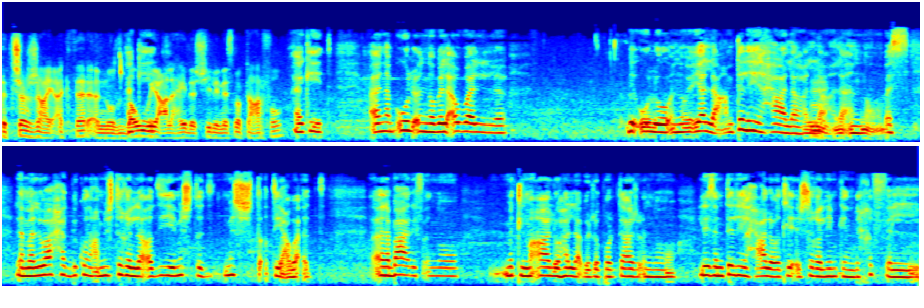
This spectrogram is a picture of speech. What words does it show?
تتشجعي أكثر إنه تضوي. على هيدا الشيء اللي الناس ما بتعرفه أكيد أنا بقول إنه بالأول بيقولوا إنه يلا عم تلهي حالها هلا. لأنه بس لما الواحد بيكون عم يشتغل لقضية مش تد... مش تقطيع وقت أنا بعرف إنه مثل ما قالوا هلا بالريبورتاج إنه لازم تلهي حالها وتلاقي الشغل يمكن بخف ال-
